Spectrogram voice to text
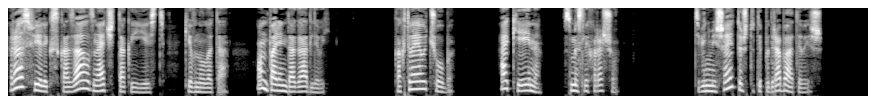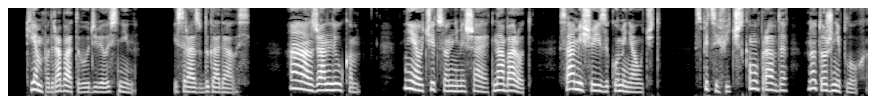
«Раз Феликс сказал, значит, так и есть», — кивнула та. «Он парень догадливый». «Как твоя учеба?» «Окейно, в смысле хорошо». Тебе не мешает то, что ты подрабатываешь?» «Кем подрабатываю?» — удивилась Нина. И сразу догадалась. «А, с Жан-Люком. Не, учиться он не мешает, наоборот. Сам еще языку меня учит. Специфическому, правда, но тоже неплохо.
